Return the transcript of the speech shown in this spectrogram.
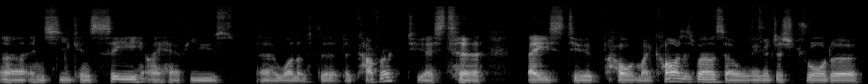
Uh, and so you can see I have used uh, one of the, the cover to as the base to hold my cards as well. So we will just draw the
